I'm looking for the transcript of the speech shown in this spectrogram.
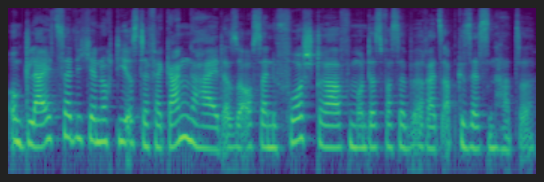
und gleichzeitig ja noch die aus der Vergangenheit, also auch seine Vorstrafen und das, was er bereits abgesessen hatte.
